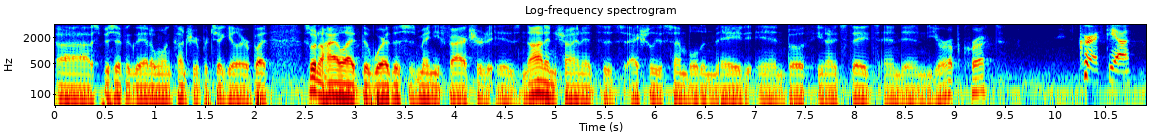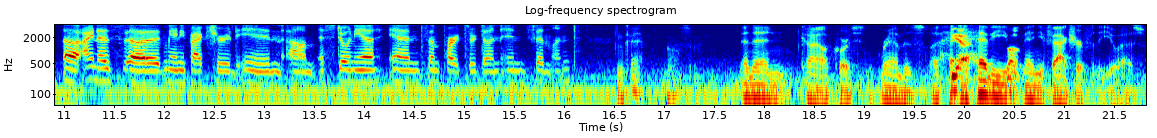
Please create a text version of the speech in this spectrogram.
uh, specifically out of one country in particular, but I just want to highlight that where this is manufactured is not in China. It's, it's actually assembled and made in both the United States and in Europe, correct? Correct. Yeah, uh, Aina's uh, manufactured in um, Estonia, and some parts are done in Finland. Okay, awesome. And then Kyle, of course, Ram is a, he- yeah, a heavy manufacturer for the U.S.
